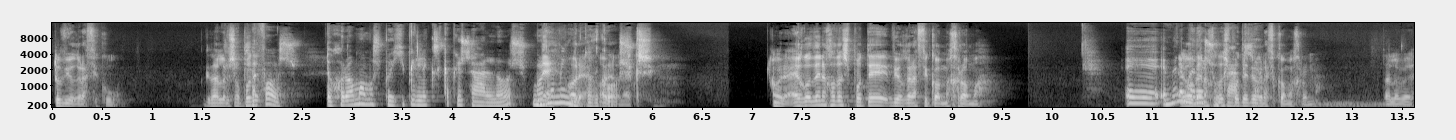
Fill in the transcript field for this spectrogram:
του βιογραφικού. Κατάλαβες. Οπότε. Σαφώς. Το χρώμα όμως που έχει επιλέξει κάποιος άλλος μπορεί να μην Ναι, ωραία, είναι το δικό ωραία, σου. εντάξει. Ωραία. Εγώ δεν έχω δώσει ποτέ βιογραφικό με χρώμα. Ε, εμένα Εγώ μου δεν έχω αρέσουν δώσει ποτέ κάποια. βιογραφικό με χρώμα. Κατάλαβε.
